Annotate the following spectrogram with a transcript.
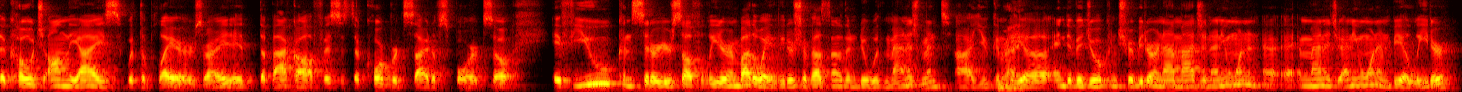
the coach on the ice with the players, right? It, the back office is the corporate side of sports. So if you consider yourself a leader, and by the way, leadership has nothing to do with management. Uh, you can right. be an individual contributor and imagine anyone, uh, manage anyone, and be a leader.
